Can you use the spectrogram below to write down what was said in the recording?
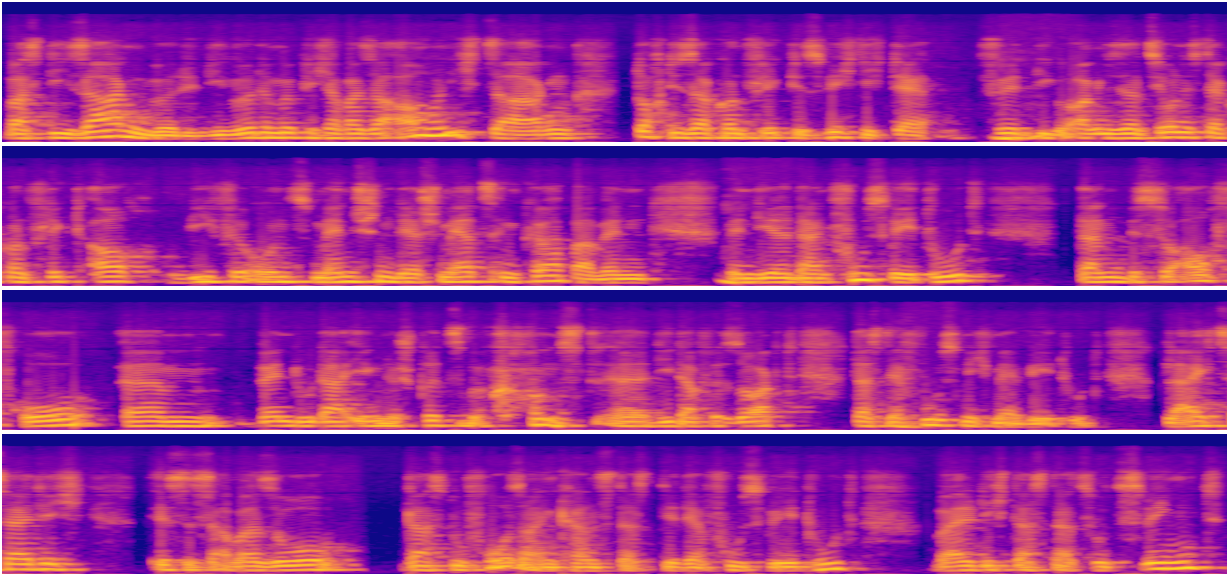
was die sagen würde. Die würde möglicherweise auch nicht sagen, doch dieser Konflikt ist wichtig. Der, für die Organisation ist der Konflikt auch wie für uns Menschen der Schmerz im Körper. Wenn, wenn dir dein Fuß wehtut, dann bist du auch froh, ähm, wenn du da irgendeine Spritze bekommst, äh, die dafür sorgt, dass der Fuß nicht mehr wehtut. Gleichzeitig ist es aber so, dass du froh sein kannst, dass dir der Fuß wehtut, weil dich das dazu zwingt,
